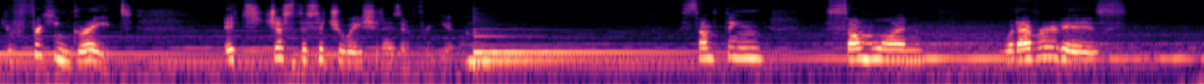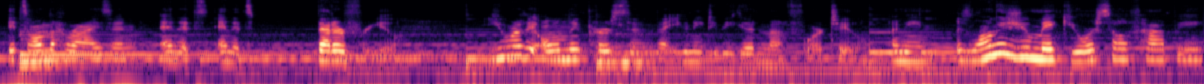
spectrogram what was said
you're freaking great. It's just the situation isn't for you. Something someone whatever it is it's on the horizon and it's and it's better for you you are the only person that you need to be good enough for, too. I mean, as long as you make yourself happy,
